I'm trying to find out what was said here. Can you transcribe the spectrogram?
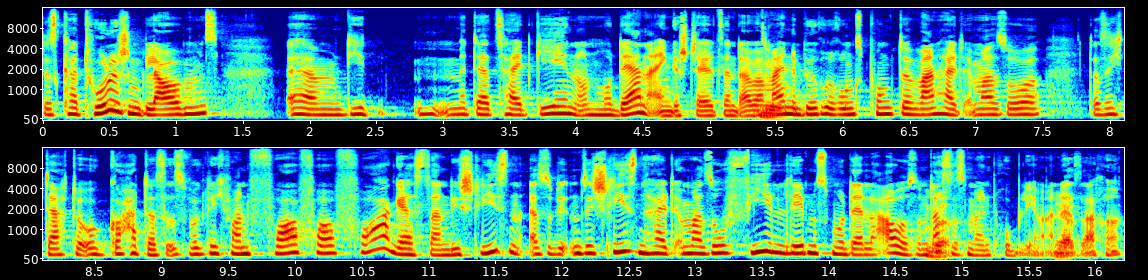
des katholischen Glaubens, ähm, die mit der Zeit gehen und modern eingestellt sind. Aber ja. meine Berührungspunkte waren halt immer so, dass ich dachte, oh Gott, das ist wirklich von vor, vor, vorgestern. Die schließen, also die, und sie schließen halt immer so viele Lebensmodelle aus. Und das ja. ist mein Problem an ja. der Sache.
